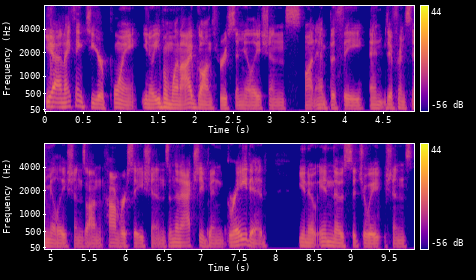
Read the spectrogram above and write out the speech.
Yeah. And I think to your point, you know, even when I've gone through simulations on empathy and different simulations on conversations and then actually been graded, you know, in those situations.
